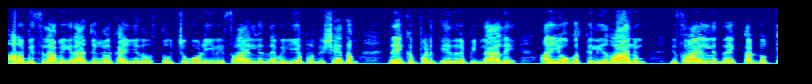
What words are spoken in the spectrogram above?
അറബ് ഇസ്ലാമിക രാജ്യങ്ങൾ കഴിഞ്ഞ ദിവസത്തെ ഉച്ചകോടിയിൽ ഇസ്രായേലിനെതിരെ വലിയ പ്രതിഷേധം രേഖപ്പെടുത്തിയതിന് പിന്നാലെ ആ യോഗത്തിൽ ഇറാനും ഇസ്രായേലിനെതിരെ കടുത്ത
